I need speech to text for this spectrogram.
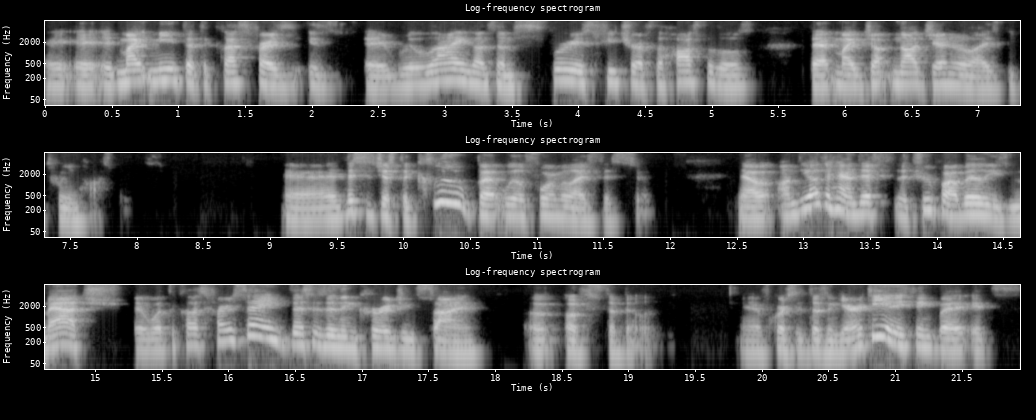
It, it, might mean that the classifier is, is uh, relying on some spurious feature of the hospitals that might not generalize between hospitals. And this is just a clue, but we'll formalize this soon. Now, on the other hand, if the true probabilities match uh, what the classifier is saying, this is an encouraging sign of, of stability. And of course, it doesn't guarantee anything, but it's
